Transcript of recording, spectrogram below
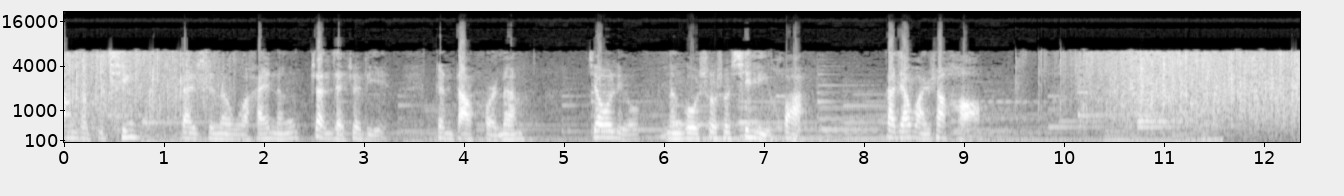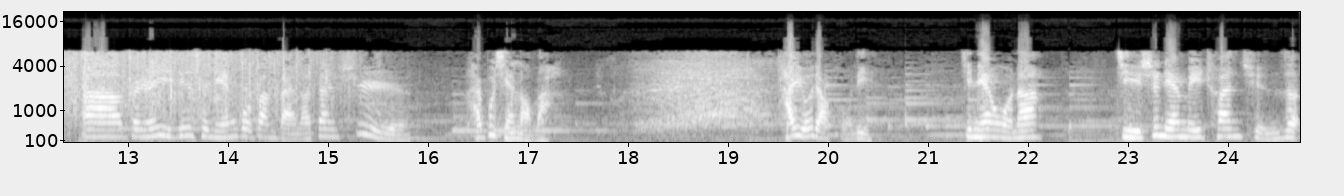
伤得不轻，但是呢，我还能站在这里，跟大伙儿呢交流，能够说说心里话。大家晚上好。啊，本人已经是年过半百了，但是还不显老吧？还有点活力。今天我呢，几十年没穿裙子，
